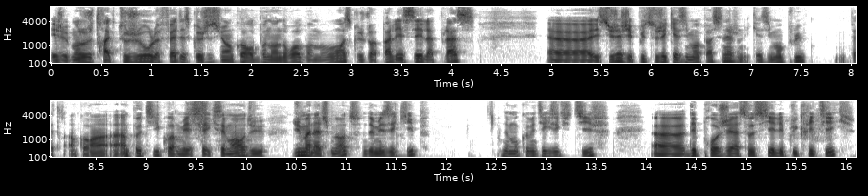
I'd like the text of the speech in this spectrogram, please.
Et je, moi, je traque toujours le fait est-ce que je suis encore au bon endroit au bon moment? Est-ce que je dois pas laisser la place euh, Les sujets, j'ai plus de sujets quasiment personnels, j'en ai quasiment plus. Peut-être encore un, un, petit quoi, mais c'est c'est vraiment du du management de mes équipes de mon comité exécutif, euh, des projets associés les plus critiques.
